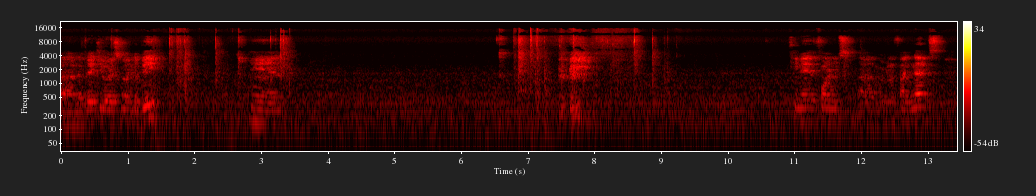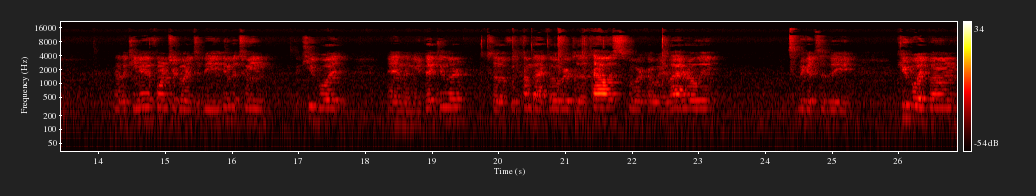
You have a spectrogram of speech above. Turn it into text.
uh, navicular is going to be and cuneiforms uh, we're going to find next. Now the cuneiforms are going to be in between the cuboid and the navicular. So if we come back over to the talus, we work our way laterally. We get to the cuboid bone.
